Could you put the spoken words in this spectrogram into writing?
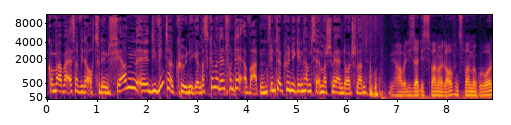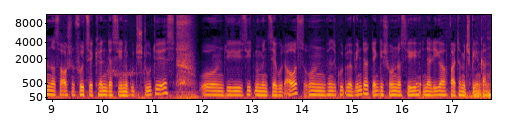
Kommen wir aber erstmal wieder auch zu den Pferden. Äh, die Winterkönigin, was können wir denn von der erwarten? Winterkönigin haben es ja immer schwer in Deutschland. Ja, aber Lisa ist zweimal gelaufen, zweimal gewonnen. Das war auch schon früh zu erkennen, dass sie eine gute Studie ist. Und die sieht im Moment sehr gut aus. Und wenn sie gut überwintert, denke ich schon, dass sie in der Liga weiter mitspielen kann.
